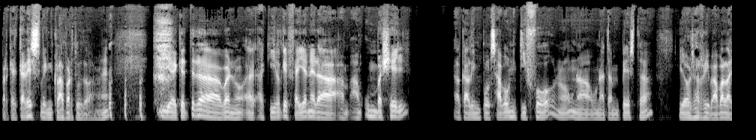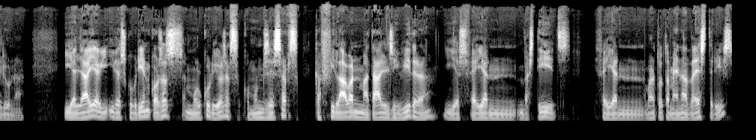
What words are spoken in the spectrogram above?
perquè quedés ben clar per tothom. Eh? I aquest era, bueno, aquí el que feien era amb, amb un vaixell el que l'impulsava un tifó, no? una, una tempesta, i llavors arribava a la Lluna. I allà hi, hi descobrien coses molt curioses, com uns éssers que filaven metalls i vidre i es feien vestits, feien bueno, tota mena d'estris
